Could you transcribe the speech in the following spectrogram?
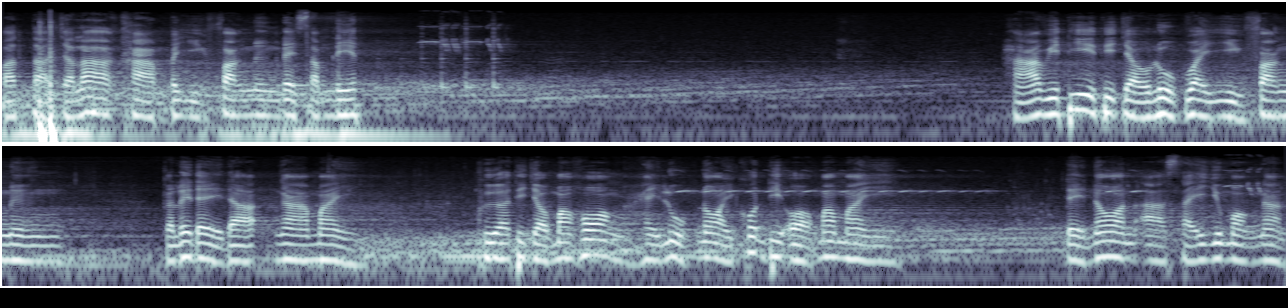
ปัตตาจะล่าข้ามไปอีกฝั่งหนึ่งได้สำเร็จ หาวิธีที่จะเอาลูกไว้อีกฝั่งหนึ่งก็เลยได้ดางาใหม่ เพื่อที่จะมาห้องให้ลูกน้อยคนที่ออกมาใหม่ ได้นอนอาศัยอยู่มองนั่น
